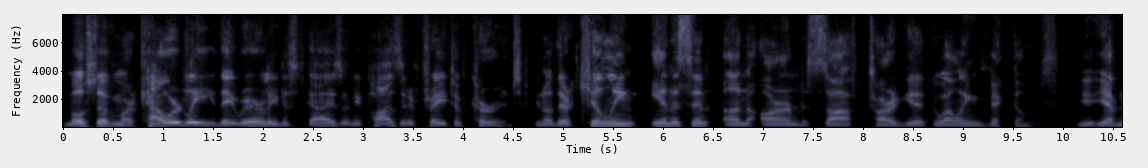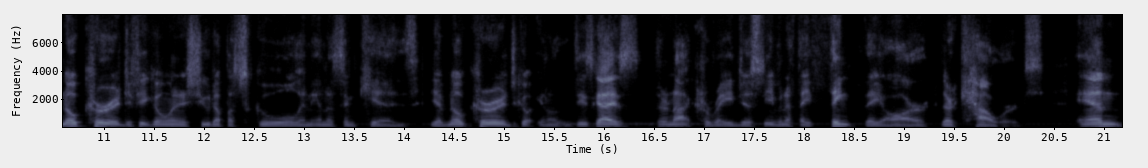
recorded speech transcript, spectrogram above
Most of them are cowardly. They rarely disguise any positive trait of courage. You know, they're killing innocent, unarmed, soft target dwelling victims. You, you, have no courage if you go in and shoot up a school and innocent kids. You have no courage. Go, you know, these guys, they're not courageous, even if they think they are. They're cowards. And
